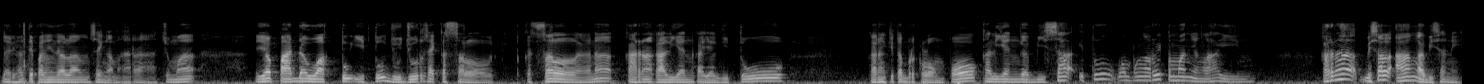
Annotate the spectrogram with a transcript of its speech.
dari hati paling dalam saya nggak marah. Cuma ya pada waktu itu jujur saya kesel kesel. Karena karena kalian kayak gitu karena kita berkelompok kalian nggak bisa itu mempengaruhi teman yang lain. Karena misal A nggak bisa nih.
